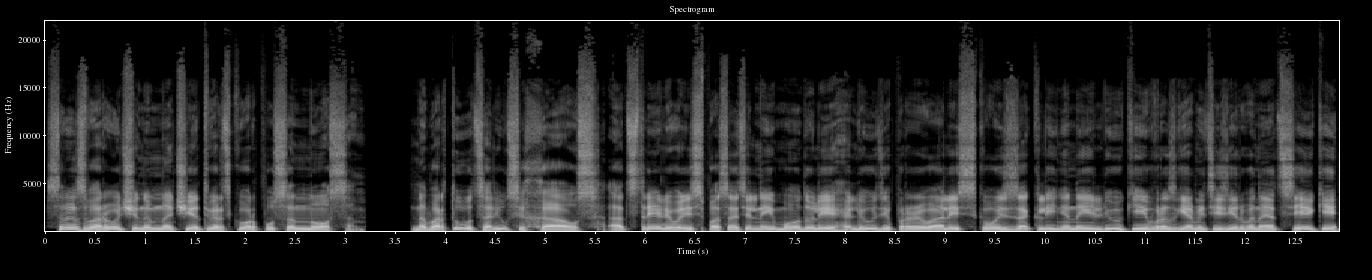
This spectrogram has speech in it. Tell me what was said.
с развороченным на четверть корпуса носом. На борту воцарился хаос, отстреливались спасательные модули, люди прорывались сквозь заклиненные люки в разгерметизированные отсеки,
